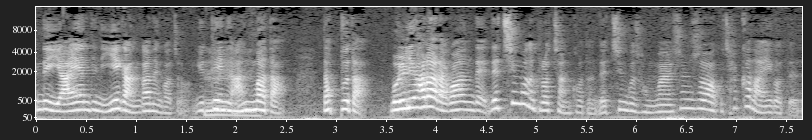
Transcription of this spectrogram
근데 이 아이한테는 이해가 안 가는 거죠. 유태인은 음. 악마다. 나쁘다. 멀리 하라라고 하는데 내 친구는 그렇지 않거든. 내 친구 는 정말 순수하고 착한 아이거든.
